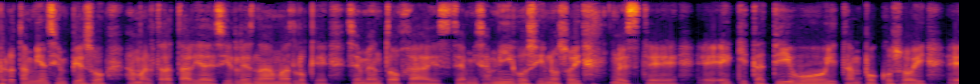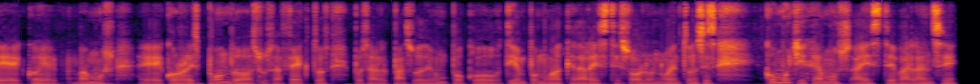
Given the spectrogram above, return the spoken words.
pero también si empiezo a maltratar y a decirles nada más lo que se me antoja este a mis amigos y no soy este eh, equitativo y tampoco soy eh, vamos eh, correspondo a sus afectos, pues al paso de un poco tiempo me va a quedar este solo, ¿no? Entonces, ¿Cómo llegamos a este balance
